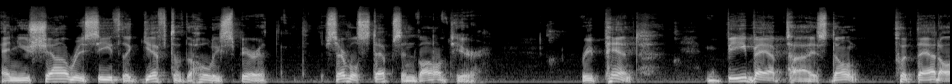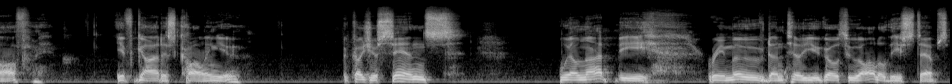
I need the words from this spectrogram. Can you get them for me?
and you shall receive the gift of the Holy Spirit. several steps involved here. Repent, be baptized. Don't put that off if God is calling you, because your sins will not be removed until you go through all of these steps.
